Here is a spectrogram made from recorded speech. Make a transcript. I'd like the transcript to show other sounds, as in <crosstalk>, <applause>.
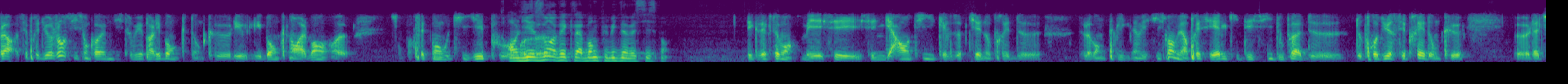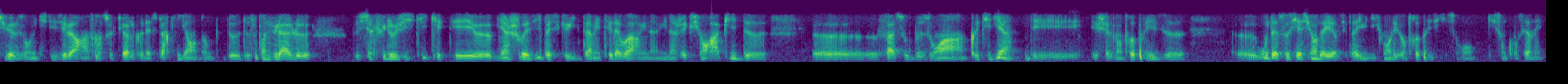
Alors, ces prêts d'urgence, ils sont quand même distribués par les banques. Donc, euh, les, banques, normalement, euh, sont parfaitement outillées pour. En liaison avec la Banque publique d'investissement Exactement. Mais c'est une garantie qu'elles obtiennent auprès de, la Banque publique d'investissement. Mais après, c'est elles qui décident ou pas de, produire ces prêts. Donc, là-dessus, elles ont utilisé leur infrastructure, elles connaissent leurs clients. Donc, de, ce point de vue-là, le, circuit logistique était bien choisi parce qu'il permettait d'avoir une, injection rapide euh, face aux besoins quotidiens des, chefs d'entreprise euh, ou d'associations d'ailleurs. C'est pas uniquement les entreprises qui sont qui sont concernées.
